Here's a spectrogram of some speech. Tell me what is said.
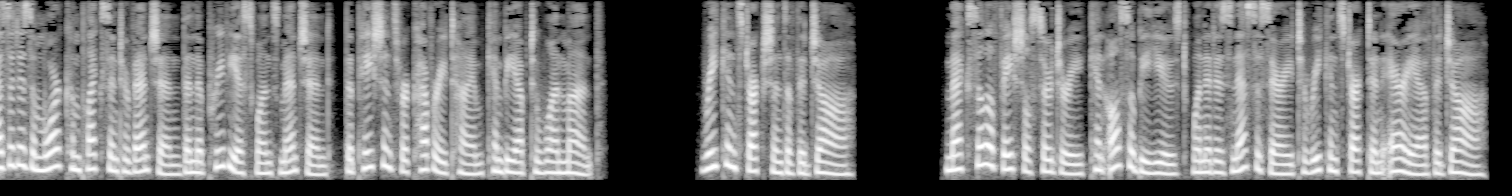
As it is a more complex intervention than the previous ones mentioned, the patient's recovery time can be up to one month. Reconstructions of the jaw. Maxillofacial surgery can also be used when it is necessary to reconstruct an area of the jaw.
